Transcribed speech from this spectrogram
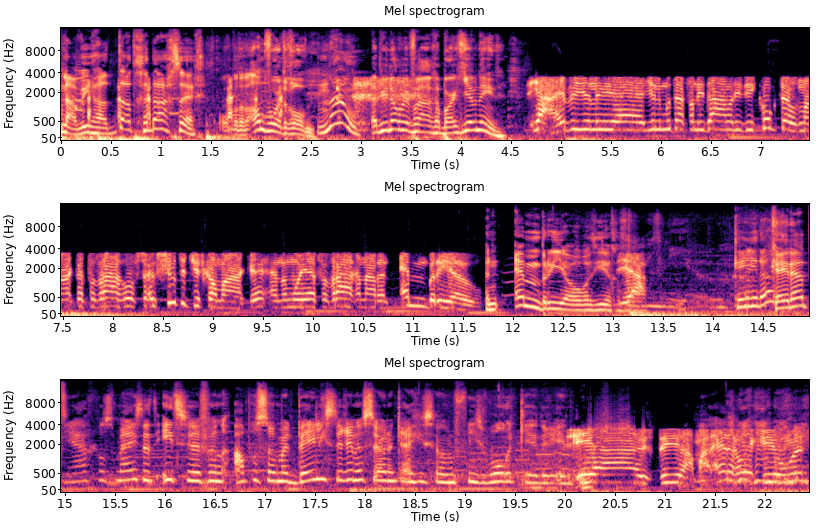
Nou, wie had dat gedacht, zeg? Oh, wat een antwoord, Ron. Nou, Heb je nog meer vragen, Bartje, of niet? Ja, hebben jullie, eh, jullie moeten even van die dame die die cocktails maakt even vragen of ze ook shootertjes kan maken. En dan moet je even vragen naar een embryo. een embryo wat hier gevraagd. Ja. Ken je dat? Ken je dat? Ja, volgens mij is dat iets eh, van appelsap met Baileys erin of zo. Dan krijg je zo'n vies wolkje erin. Juist, die ja. Maar erg lekker, jongen.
